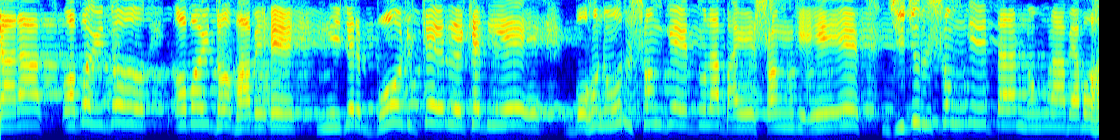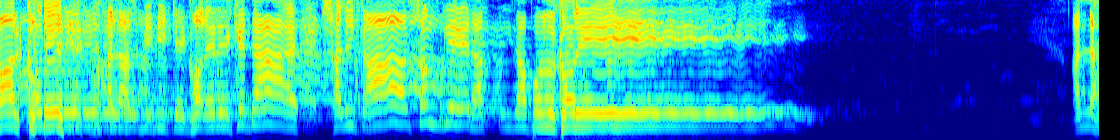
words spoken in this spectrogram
যারা অবৈধ, অবৈধভাবে নিজের বোনকে রেখে দিয়ে বহনুর সঙ্গে দুলা ভাইয়ের সঙ্গে, জিজুর সঙ্গে তারা নোংরা ব্যবহার করে, হালাল বিবিকে ঘরে রেখে দেয়। শালিকার সঙ্গে রাত্রি যাপন করে। আল্লাহ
